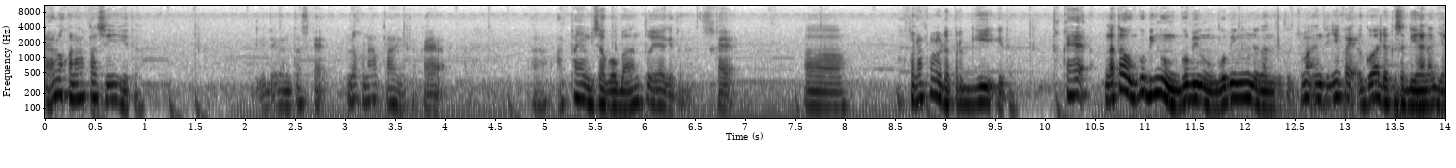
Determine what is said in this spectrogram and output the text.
kayak lo kenapa sih? Gitu. Gitu kan terus kayak lo kenapa? Gitu. Kayak uh, apa yang bisa gue bantu ya? Gitu. Terus kayak uh, kenapa lo udah pergi? Gitu. Tuh kayak nggak tahu gue bingung gue bingung gue bingung dengan itu cuma intinya kayak gue ada kesedihan aja.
